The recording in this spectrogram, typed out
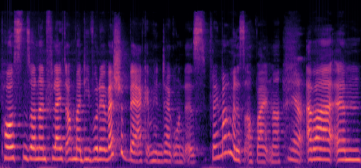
posten, sondern vielleicht auch mal die, wo der Wäscheberg im Hintergrund ist. Vielleicht machen wir das auch bald mal. Ja. Aber ähm,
